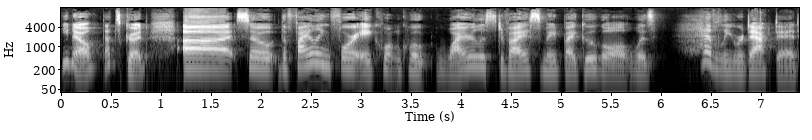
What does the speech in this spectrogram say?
you know, that's good. Uh, so the filing for a quote unquote wireless device made by Google was heavily redacted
